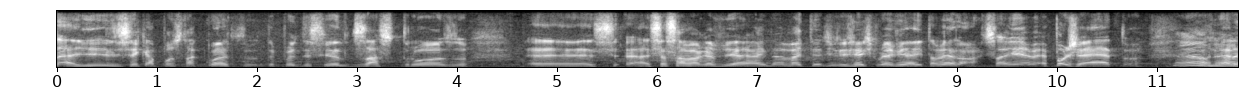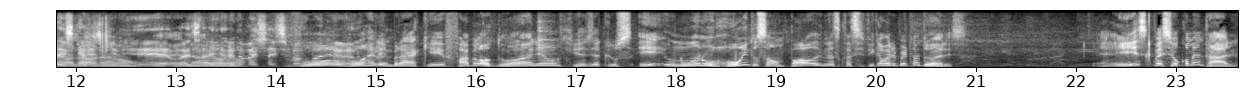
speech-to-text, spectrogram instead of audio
É, e você quer apostar quanto? Depois desse ano desastroso, é, se, é, se, essa vaga vier, ainda vai ter dirigente que vai vir aí, tá vendo? Isso aí é, é projeto. Não, não, não, não, não. É, vai não, sair, não, Ainda vai sair se vou, vou relembrar aqui, Fábio Laudônio, que dizer que os, e, no ano ruim do São Paulo ainda se classifica para Libertadores. É esse que vai ser o comentário.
